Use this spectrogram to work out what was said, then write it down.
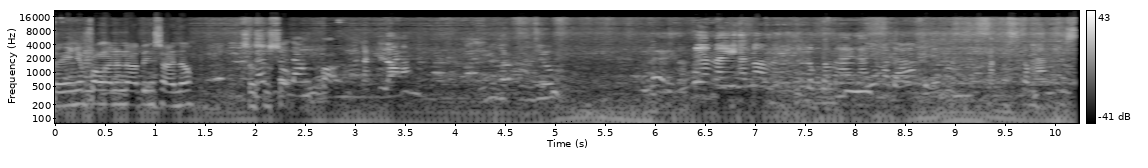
So, yun yung pang ano natin sa ano? Sa suso. Tatlo lang po. Tatlo. Kaya may ano, may itlog na mahalan. Tapos kamatis.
